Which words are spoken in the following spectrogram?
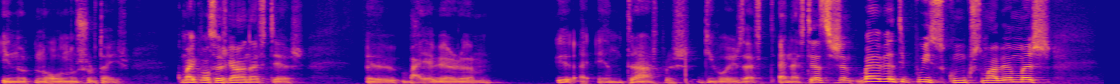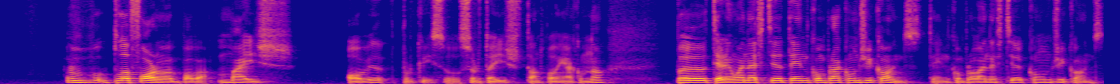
e no, ou nos sorteios. Como é que vocês ganham NFTs? Uh, vai haver, um, entre aspas, giveaways de NFTs. Vai haver tipo isso, como costuma haver, mas pela forma mais óbvia, porque isso, sorteios tanto podem ganhar como não, para terem um NFT têm de comprar com G-Coins. Têm de comprar o um NFT com G-Coins.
